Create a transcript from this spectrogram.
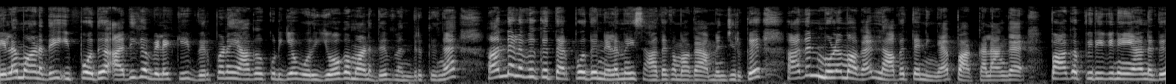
நிலமானது இப்போது அதிக விலைக்கு விற்பனையாகக்கூடிய ஒரு யோகமானது வந்திருக்குங்க. அந்த அளவுக்கு தற்போது நிலைமை சாதகமாக அமைஞ்சிருக்கு. அதன் மூலமாக லாபத்தை நீங்கள் பார்க்கலாங்க. பாகப்பிரிவினையானது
